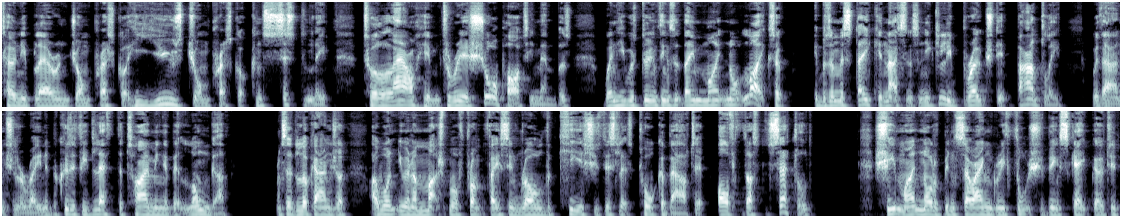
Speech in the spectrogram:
Tony Blair and John Prescott, he used John Prescott consistently to allow him to reassure party members when he was doing things that they might not like. So it was a mistake in that sense. And he clearly broached it badly with Angela Rayner because if he'd left the timing a bit longer and said, Look, Angela, I want you in a much more front facing role. The key issue is this, let's talk about it after dust had settled. She might not have been so angry, thought she was being scapegoated,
